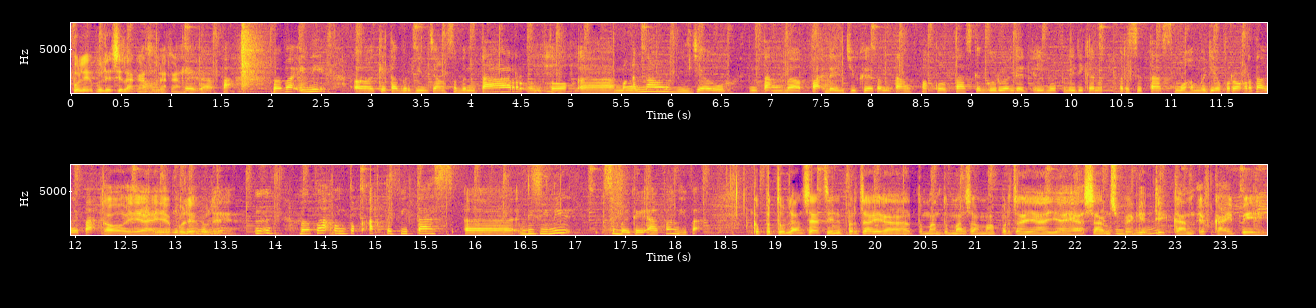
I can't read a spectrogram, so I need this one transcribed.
Boleh, boleh. Silakan, silakan. Oke Bapak, Bapak ini eh, kita berbincang sebentar untuk eh, mengenal lebih jauh tentang Bapak dan juga tentang Fakultas Keguruan dan Ilmu Pendidikan Universitas Muhammadiyah Purwokerto nih Pak. Oh iya, iya. Gitu Boleh, boleh. Bapak untuk aktivitas eh, di sini sebagai apa nih Pak? Kebetulan saya sini percaya teman-teman sama percaya yayasan sebagai dekan FKIP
